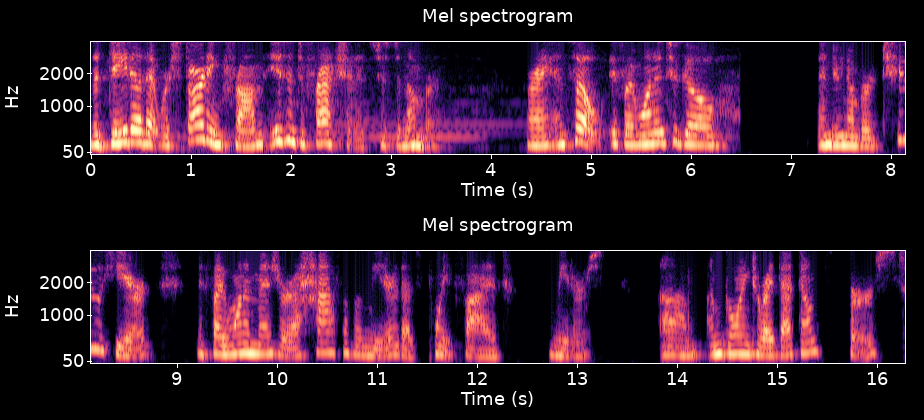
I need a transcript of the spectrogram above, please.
The data that we're starting from isn't a fraction, it's just a number. All right, and so if I wanted to go and do number two here, if I want to measure a half of a meter, that's 0.5 meters. Um, I'm going to write that down first.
